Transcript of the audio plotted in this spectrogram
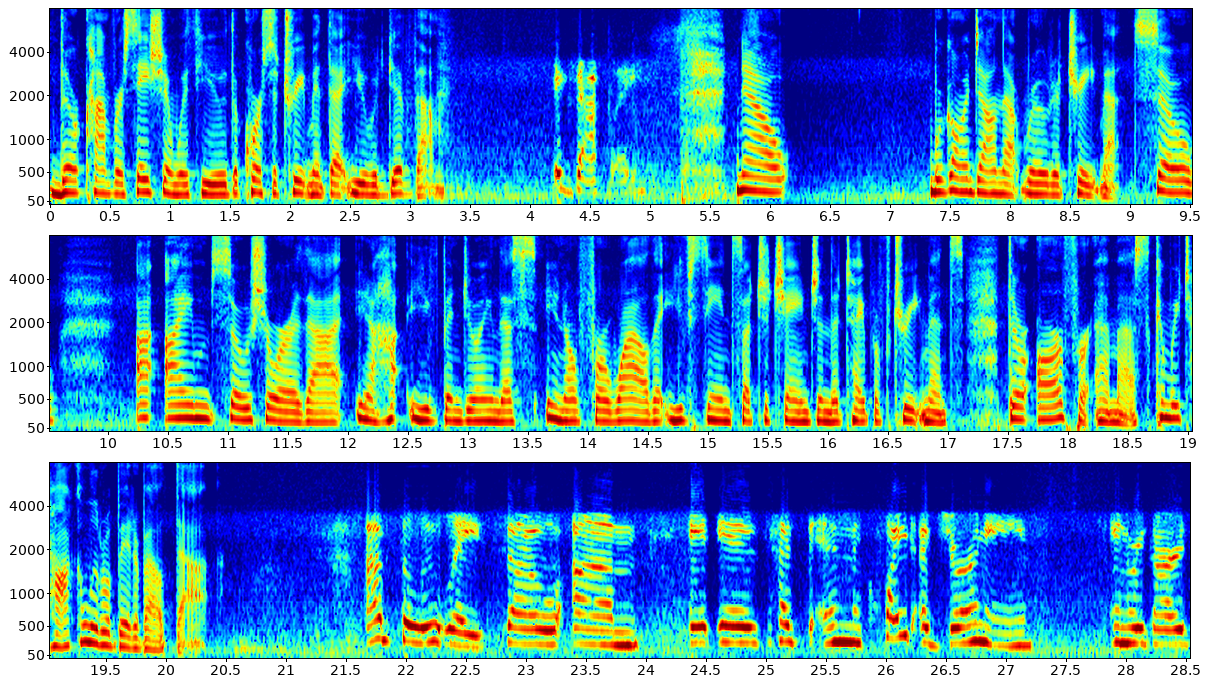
their conversation with you, the course of treatment that you would give them. Exactly. Now, we're going down that road of treatment. So, I, am so sure that you know you've been doing this, you know, for a while. That you've seen such a change in the type of treatments there are for MS. Can we talk a little bit about that? Absolutely. So um, it is has been quite a journey in regards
